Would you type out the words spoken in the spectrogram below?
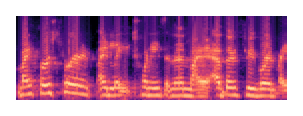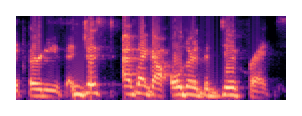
my first were in my late twenties, and then my other three were in my thirties. And just as I got older, the difference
